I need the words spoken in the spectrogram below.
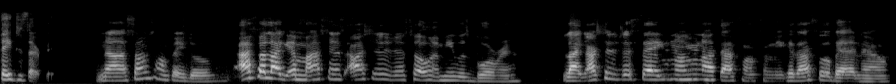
they deserve it. Nah, sometimes they do. I feel like in my sense, I should have just told him he was boring. Like I should have just said, you know, you're not that fun for me because I feel bad now.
